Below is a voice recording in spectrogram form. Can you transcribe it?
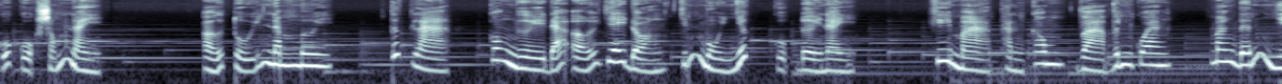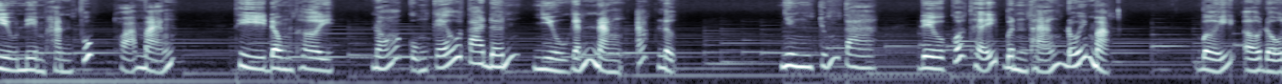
của cuộc sống này. Ở tuổi 50 tức là con người đã ở giai đoạn chín mùi nhất cuộc đời này. Khi mà thành công và vinh quang mang đến nhiều niềm hạnh phúc thỏa mãn, thì đồng thời nó cũng kéo ta đến nhiều gánh nặng lực. Nhưng chúng ta đều có thể bình thản đối mặt. Bởi ở độ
